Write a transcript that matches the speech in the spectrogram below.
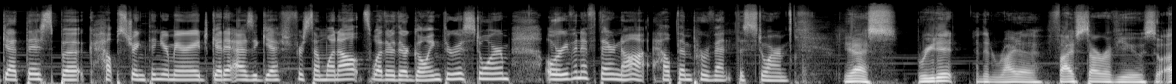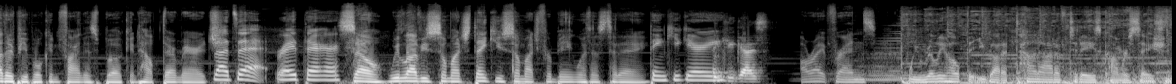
Get this book. Help strengthen your marriage. Get it as a gift for someone else, whether they're going through a storm or even if they're not. Help them prevent the storm. Yes, read it and then write a five star review so other people can find this book and help their marriage. That's it right there. so we love you so much. Thank you so much for being with us today. Thank you, Gary. Thank you, guys. All right, friends, we really hope that you got a ton out of today's conversation.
